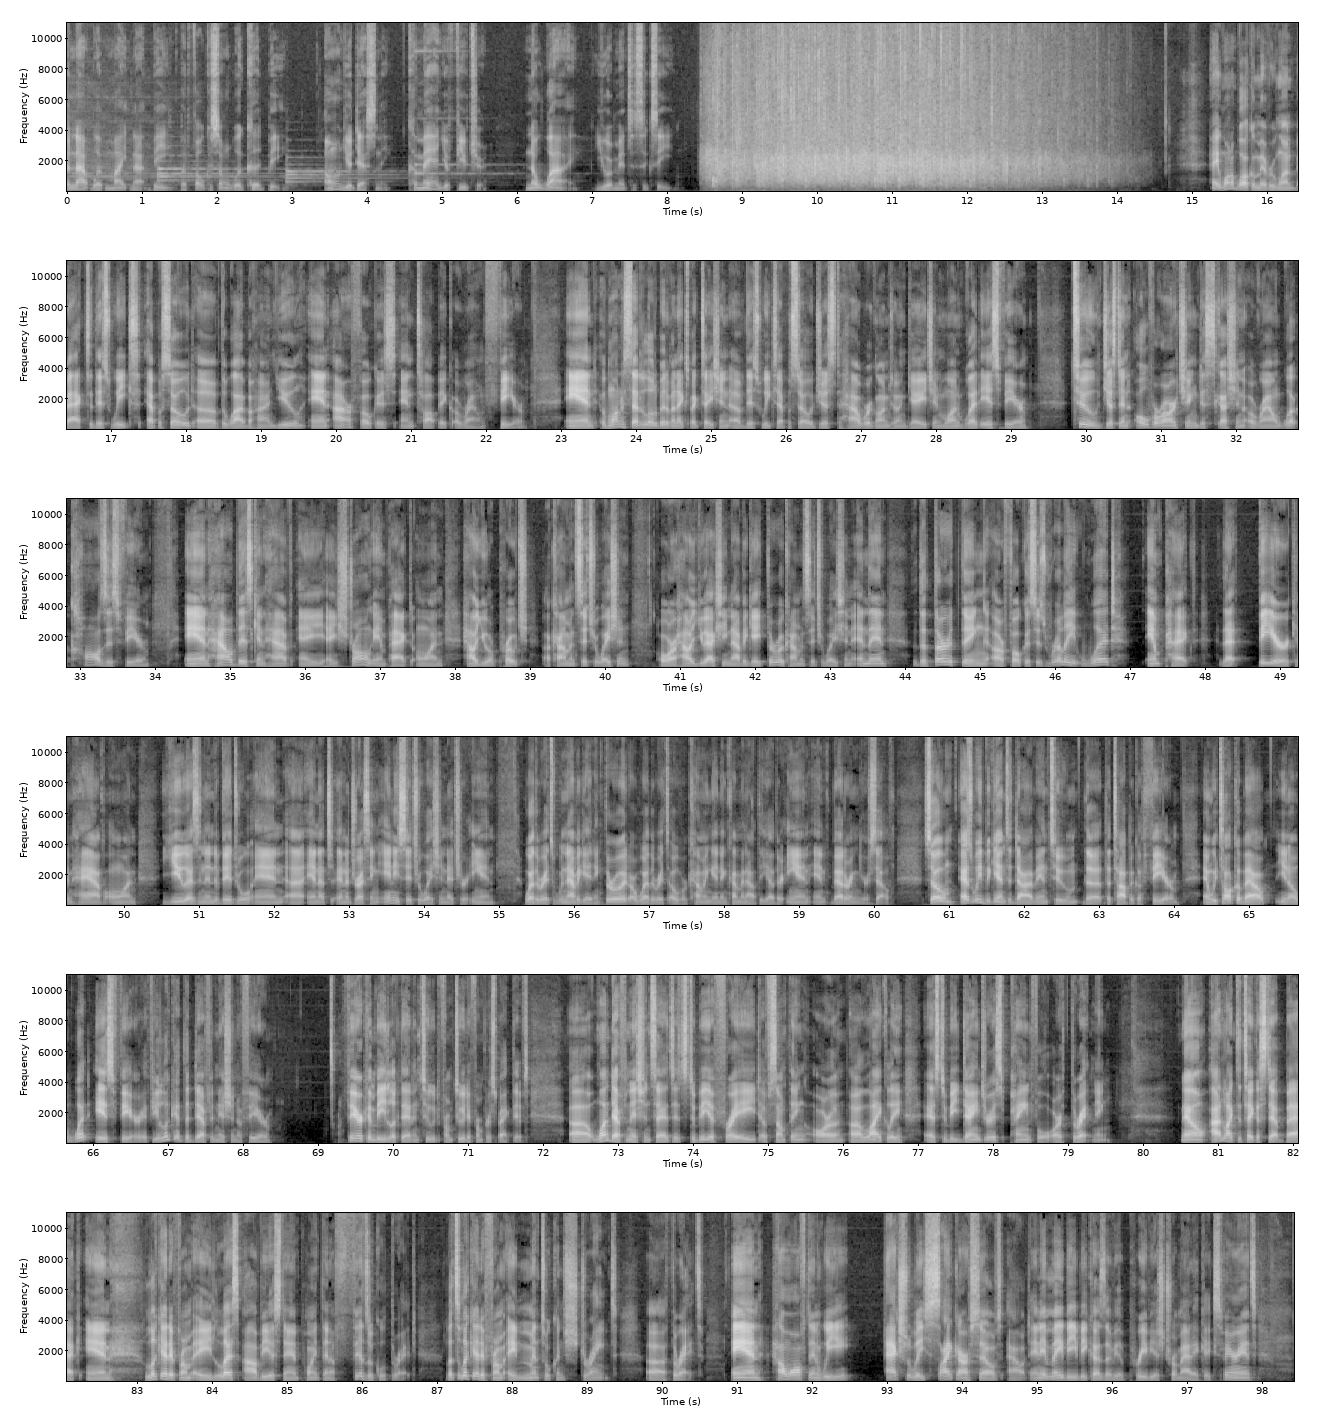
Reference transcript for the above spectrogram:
Fear not what might not be, but focus on what could be. Own your destiny, command your future. Know why you are meant to succeed. Hey, want to welcome everyone back to this week's episode of The Why Behind You and our focus and topic around fear. And I want to set a little bit of an expectation of this week's episode, just how we're going to engage in one, what is fear? Two, just an overarching discussion around what causes fear and how this can have a, a strong impact on how you approach a common situation or how you actually navigate through a common situation. And then the third thing, our focus is really what impact that fear can have on you as an individual and uh, and and addressing any situation that you're in, whether it's navigating through it or whether it's overcoming it and coming out the other end and bettering yourself. So as we begin to dive into the the topic of fear, and we talk about you know what is fear. If you look at the definition of fear, fear can be looked at in two from two different perspectives. Uh, one definition says it's to be afraid of something or uh, likely as to be dangerous, painful, or threatening. Now, I'd like to take a step back and look at it from a less obvious standpoint than a physical threat. Let's look at it from a mental constraint uh, threat and how often we actually psych ourselves out. And it may be because of a previous traumatic experience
